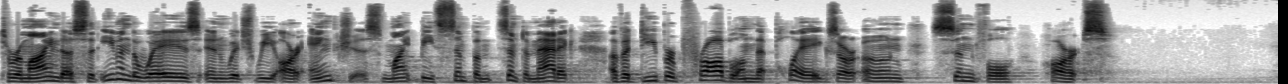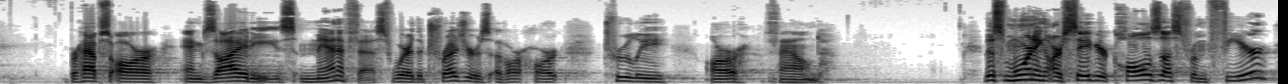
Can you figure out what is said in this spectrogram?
to remind us that even the ways in which we are anxious might be symptomatic of a deeper problem that plagues our own sinful hearts. Perhaps our anxieties manifest where the treasures of our heart truly are found. This morning, our Savior calls us from fear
